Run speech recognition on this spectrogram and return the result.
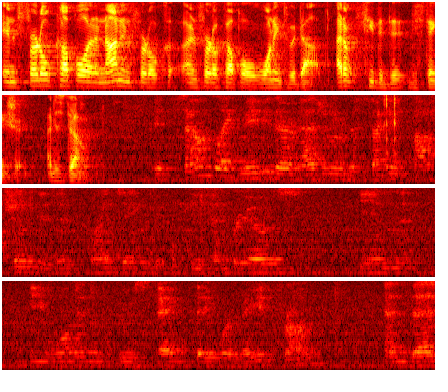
infertile couple and a non-infertile infertile couple wanting to adopt? I don't see the di- distinction. I just don't. It sounds like maybe they're imagining the second option is implanting the embryos in the woman whose egg they were made from, and then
